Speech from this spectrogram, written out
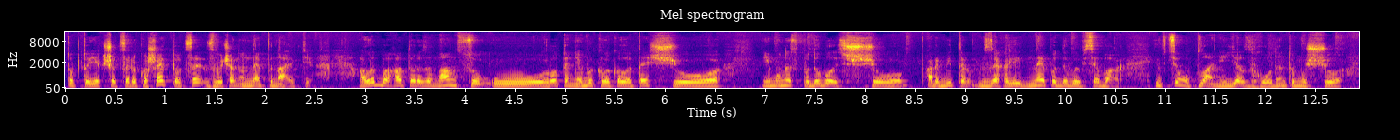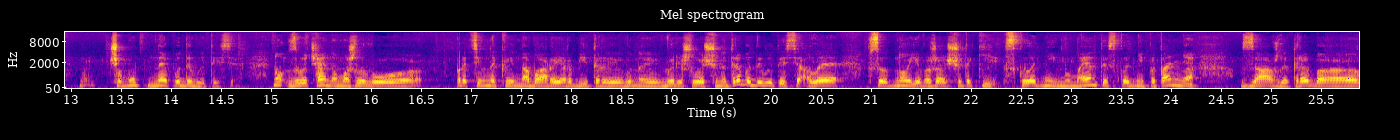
Тобто, якщо це рикошет, то це звичайно не пенальті. Але багато резонансу у Ротаня викликало те, що йому не сподобалось, що арбітр взагалі не подивився вар. І в цьому плані я згоден, тому що ну, чому б не подивитися? Ну, звичайно, можливо, працівники навари арбітри вони вирішили, що не треба дивитися, але все одно я вважаю, що такі складні моменти, складні питання завжди треба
